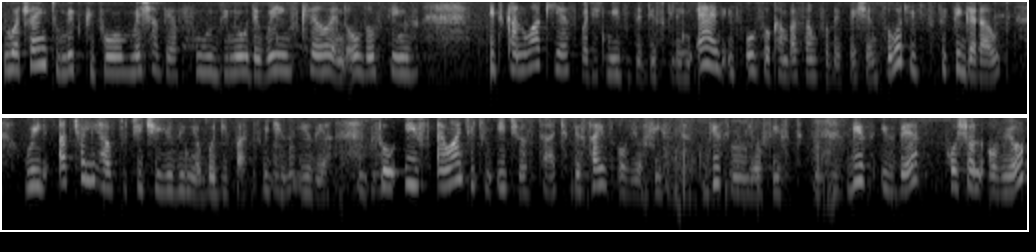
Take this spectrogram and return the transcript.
we were trying to make people measure their food, you know, the weighing scale and all those things. It can work, yes, but it needs the discipline. And it's also cumbersome for the patient. So what we've figured out, we actually have to teach you using your body parts, which is mm-hmm. easier. Mm-hmm. So if I want you to eat your starch, the size of your fist, this is mm. your fist. Mm-hmm. This is the portion of your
